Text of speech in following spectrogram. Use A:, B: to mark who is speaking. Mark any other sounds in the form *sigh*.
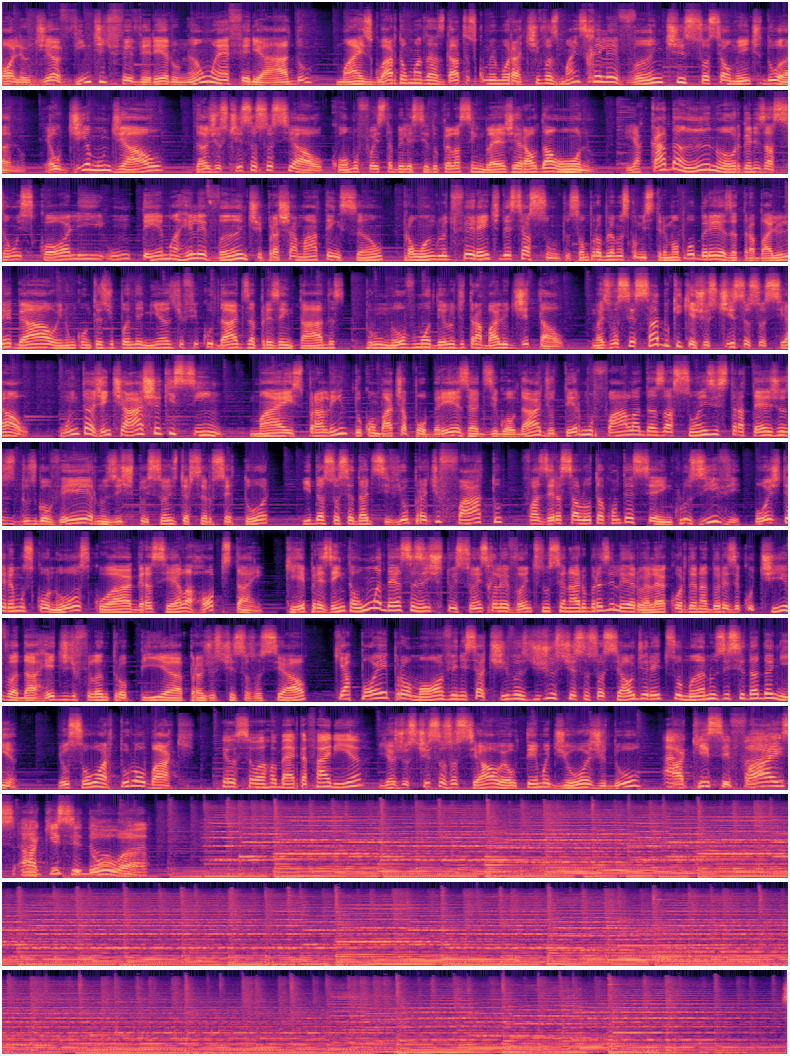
A: Olha, o dia 20 de fevereiro não é feriado, mas guarda uma das datas comemorativas mais relevantes socialmente do ano. É o Dia Mundial da Justiça Social, como foi estabelecido pela Assembleia Geral da ONU. E a cada ano a organização escolhe um tema relevante para chamar a atenção para um ângulo diferente desse assunto. São problemas como extrema pobreza, trabalho ilegal e, num contexto de pandemia, as dificuldades apresentadas por um novo modelo de trabalho digital. Mas você sabe o que é justiça social? Muita gente acha que sim, mas, para além do combate à pobreza e à desigualdade, o termo fala das ações e estratégias dos governos, instituições do terceiro setor e da sociedade civil para de fato fazer essa luta acontecer. Inclusive, hoje teremos conosco a Graciela Hopstein, que representa uma dessas instituições relevantes no cenário brasileiro. Ela é a coordenadora executiva da Rede de Filantropia para a Justiça Social, que apoia e promove iniciativas de justiça social, direitos humanos e cidadania. Eu sou o Arthur Loubach.
B: Eu sou a Roberta Faria.
A: E a justiça social é o tema de hoje do
B: Aqui, aqui se faz, aqui se doa.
